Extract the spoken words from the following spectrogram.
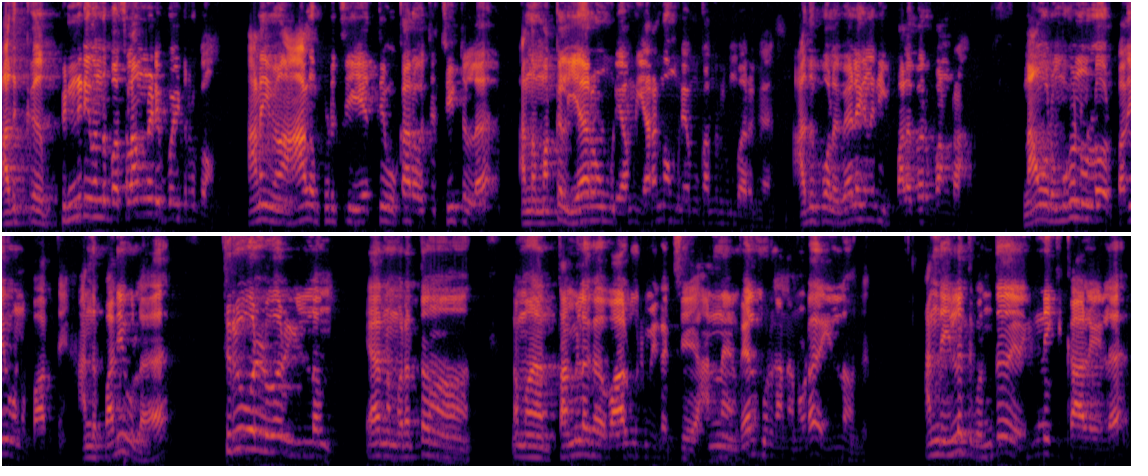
அதுக்கு பின்னாடி வந்து பஸ் எல்லாம் முன்னாடி போயிட்டு இருக்கோம். ஆனா இவன் ஆளை பிடிச்சி ஏத்தி உட்கார வச்ச சீட்டுல அந்த மக்கள் ஏறவும் முடியாம இறங்கவும் முடியாம உட்காந்துருக்கும் பாருங்க. அது போல வேலைகளை இன்னைக்கு பல பேர் பண்றான். நான் ஒரு முகநூலில் ஒரு பதிவு ஒன்று பார்த்தேன். அந்த பதிவில் திருவள்ளுவர் இல்லம் யார் நம்ம ரத்தம் நம்ம தமிழக வாழ்வுரிமை கட்சி அண்ணன் வேல்முருகன் அண்ணனோட இல்லம் அது. அந்த இல்லத்துக்கு வந்து இன்னைக்கு காலையில்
